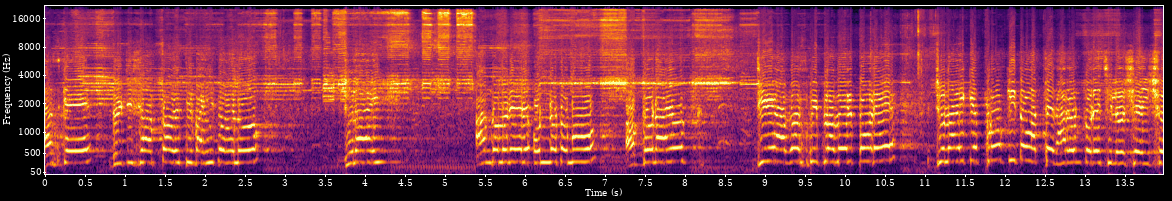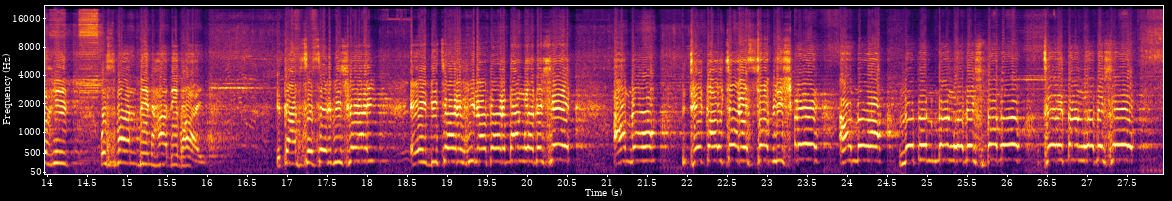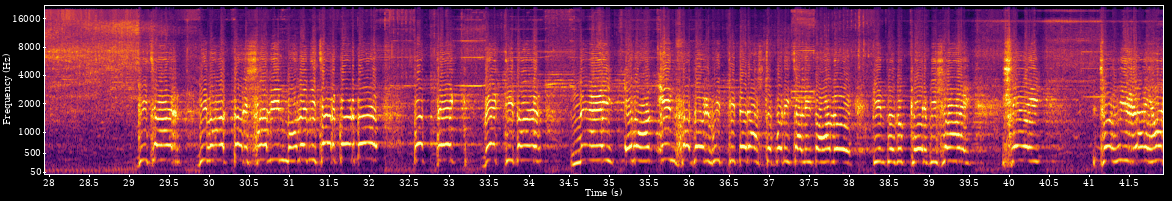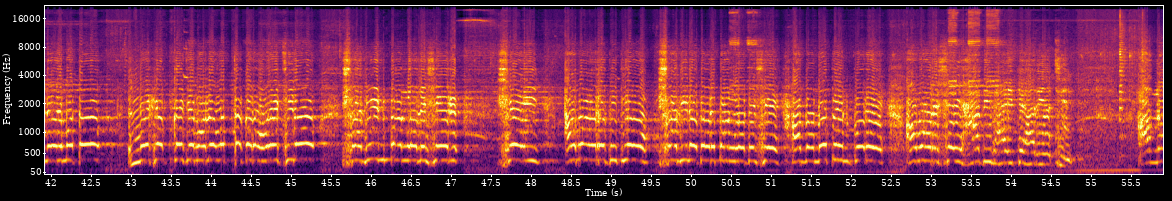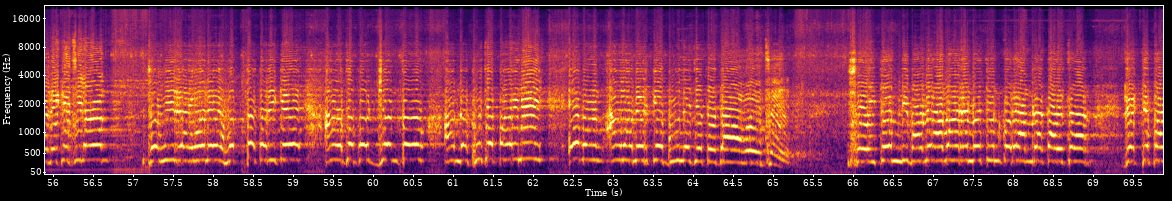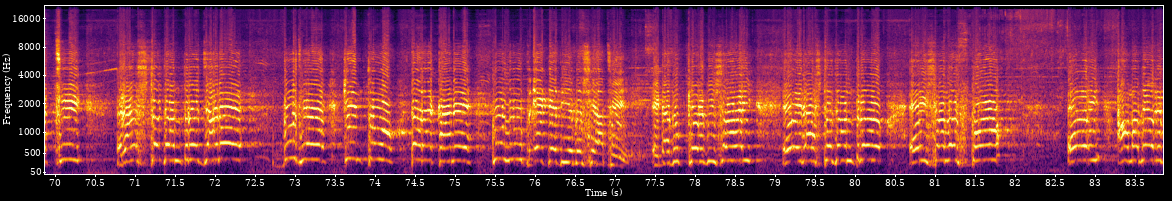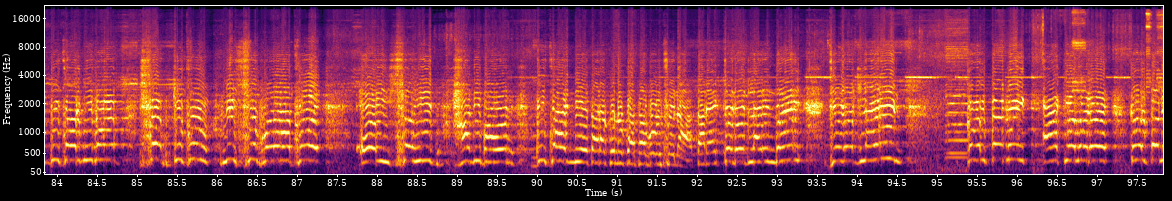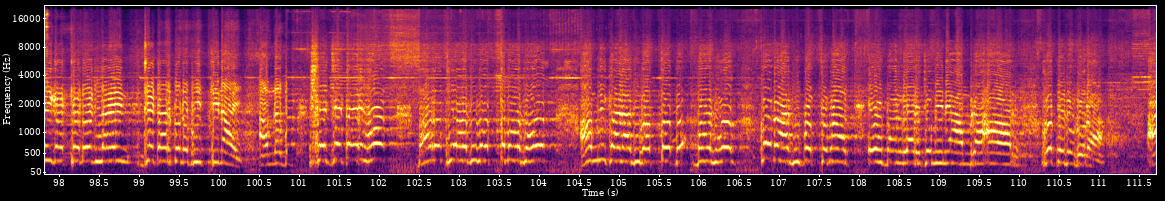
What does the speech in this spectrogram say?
আজকে দুইটি সপ্তাহ অতিবাহিত হলো। জুলাই আন্দোলনের অন্যতম অগ্রনায়ক যিনি আগস্ট বিপ্লবের পরে জুলাইকে প্রকৃত অর্থে ধারণ করেছিল সেই শহীদ উসমান বিন হাদি ভাই। এটা আফসোসের বিষয়, এই বিচারহীনতার বাংলাদেশে আমরা যে কালচার এস্টাবলিশ করে, আমরা নতুন বাংলাদেশ পাবো যে বাংলাদেশে বিচার বিভাগ তার স্বাধীনভাবে বিচার করবে। প্রত্যেক ব্যক্তি তার ন্যায় এবং ইনসাফের ভিত্তিতে রাষ্ট্র পরিচালিত হবে। কিন্তু দুঃখের বিষয়, সেই জহির রায়হানের মতো লেখককে যেভাবে হত্যা করা হয়েছিল, স্বাধীন বাংলাদেশের সেই আবার দ্বিতীয় স্বাধীনতার বাংলাদেশে আমরা নতুন করে আবার সেই হাদি ভাইকে হারিয়েছি। আমরা দেখেছিলাম জহির রায়হানের হত্যাকারীকে আজও পর্যন্ত আমরা খুঁজে পাইনি এবং আমাদেরকে ভুলে যেতে দেওয়া হয়েছে। সেই তেমনি ভাবে আবার নতুন করে আমরা কালচার দেখতে পাচ্ছি। রাষ্ট্রযন্ত্র জানে, বুঝে, কিন্তু তারা কানে কুলুপ এঁটে দিয়ে বসে আছে। এটা দুঃখের বিষয়। এই রাষ্ট্রযন্ত্র, এই সমস্ত এই আমাদের বিচার বিভাগ এই শহীদ হাদি ভাইয়ের বিচার নিয়ে তারা কোনো কথা বলছে না। তারা একটা ডেড লাইন দেয়। যে ডেড লাইন কাল্পনিক, একেবারে কাল্পনিক একটা ডেড লাইন যেটার কোনো ভিত্তি নাই। আমরা সে যেটাই হোক, ভারতীয় আধিপত্যবাদ হোক আমেরিকান আধিপত্যবাদ হোক, কোন আধিপত্যবাদ এই বাংলার জমিনে আমরা আর হতে দেব না।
